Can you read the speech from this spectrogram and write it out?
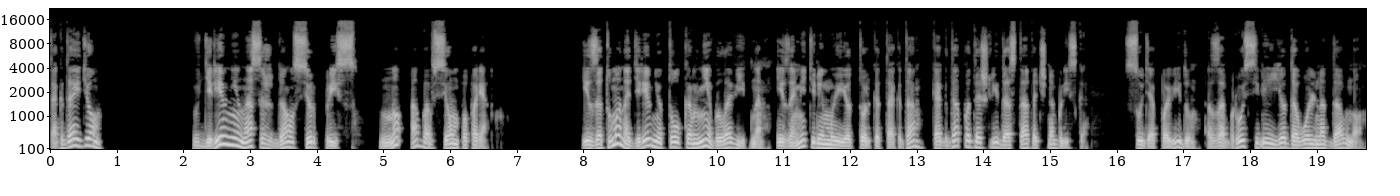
«Тогда идем». В деревне нас ждал сюрприз, но обо всем по порядку. Из-за тумана деревню толком не было видно, и заметили мы ее только тогда, когда подошли достаточно близко. Судя по виду, забросили ее довольно давно.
